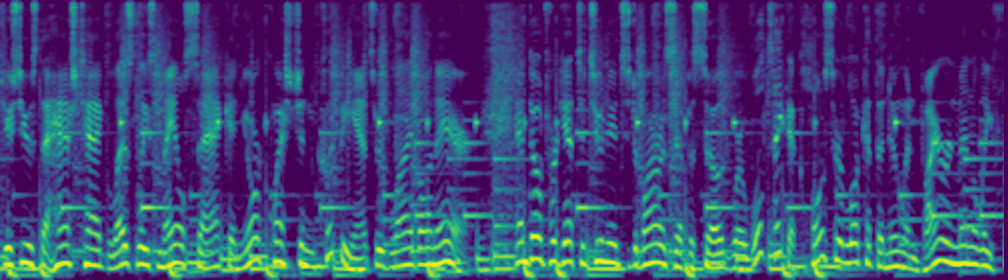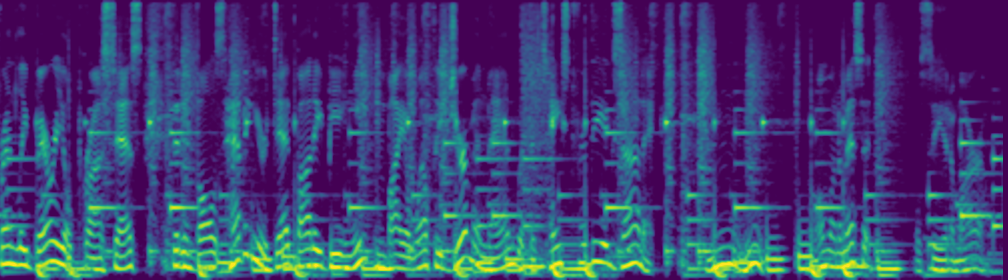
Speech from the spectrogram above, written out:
Just use the hashtag Leslie's Mail Sack, and your question could be answered live on air. And don't forget to tune in to tomorrow's episode, where we'll take a closer look at the new environmentally friendly burial process that involves having your dead body being eaten by a wealthy German man with a taste for the exotic. Mm-hmm. Won't want to miss it. We'll see you tomorrow.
